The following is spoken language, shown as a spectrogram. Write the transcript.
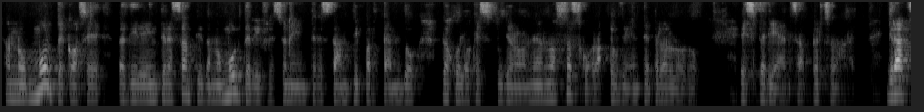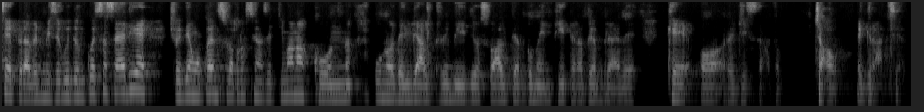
hanno molte cose da dire interessanti, danno molte riflessioni interessanti partendo partendo da quello che studiano nella nostra scuola e ovviamente per la loro esperienza personale. Grazie per avermi seguito in questa serie, ci vediamo penso la prossima settimana con uno degli altri video su altri argomenti di terapia breve che ho registrato. Ciao e grazie.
